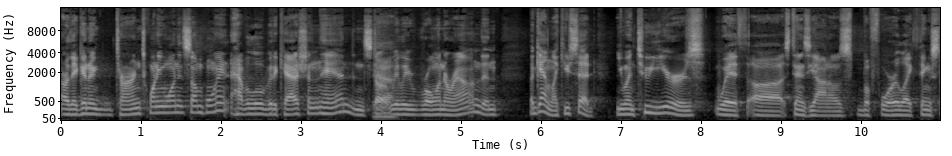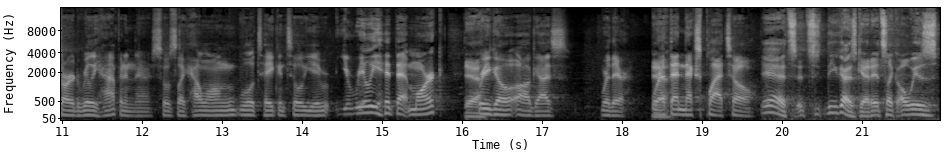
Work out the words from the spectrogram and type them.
Are they going to turn 21 at some point, have a little bit of cash in hand, and start Yeah. really rolling around? And again, like you said, you went two years with uh, Stanziano's before like things started really happening there. So it's like, how long will it take until you you really hit that mark Yeah. where you go, oh, guys, we're there. We're Yeah. at that next plateau. Yeah, it's it's you guys get it. It's like always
